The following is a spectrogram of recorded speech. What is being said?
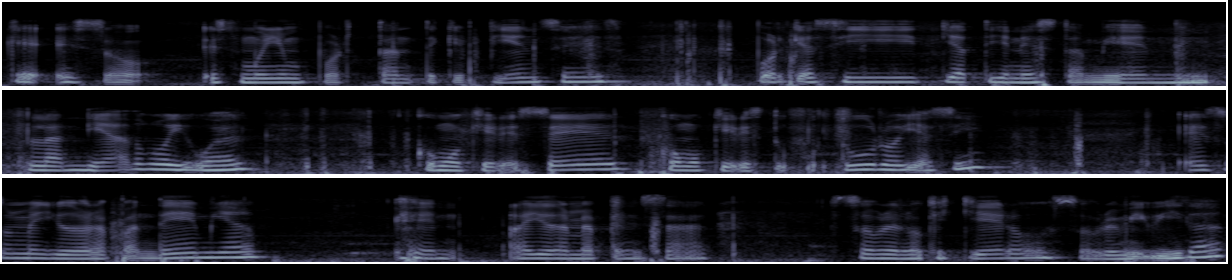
Que eso es muy importante que pienses, porque así ya tienes también planeado igual cómo quieres ser, cómo quieres tu futuro y así. Eso me ayudó la pandemia en ayudarme a pensar sobre lo que quiero, sobre mi vida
